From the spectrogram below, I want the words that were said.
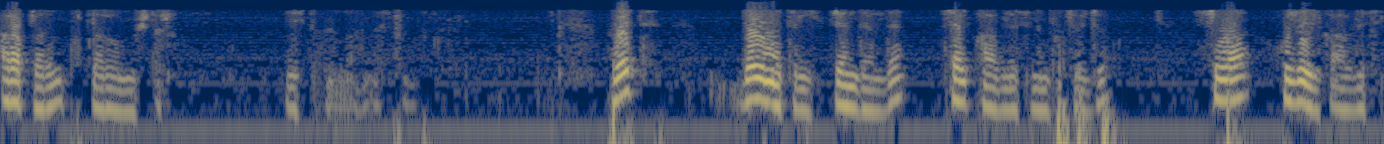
Arapların putları olmuştur. Ve Devmetil Cendel'de Kelp kabilesinin putuydu. Suva Huzeyl kabilesi.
